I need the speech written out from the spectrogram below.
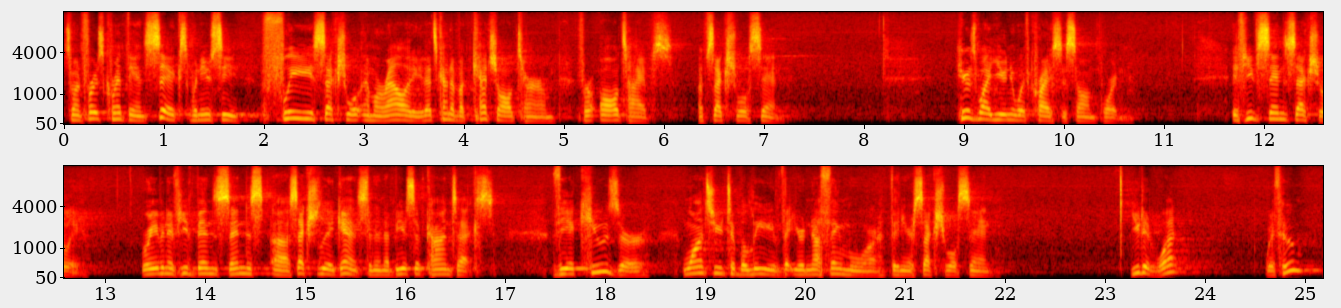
So in 1 Corinthians 6, when you see flee sexual immorality, that's kind of a catch all term for all types of sexual sin. Here's why union with Christ is so important. If you've sinned sexually, or even if you've been sinned uh, sexually against in an abusive context, the accuser wants you to believe that you're nothing more than your sexual sin. You did what? With who?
